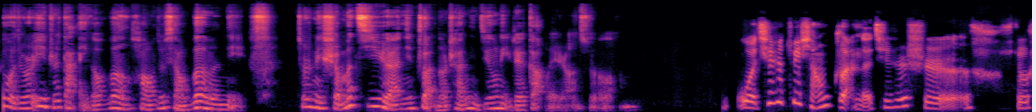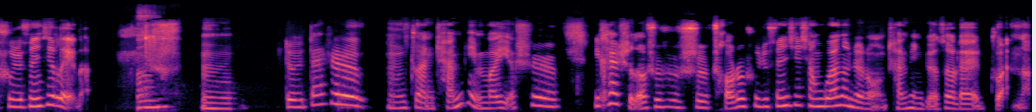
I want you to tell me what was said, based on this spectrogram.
我就是一直打一个问号，就想问问你，就是你什么机缘，你转到产品经理这岗位上去了？我其实最想转的其实是就数据分析类的。嗯嗯，对，但是嗯，转产品吧，也是一开始的时候是是朝着数据分析相关的这种产品角色来转的。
